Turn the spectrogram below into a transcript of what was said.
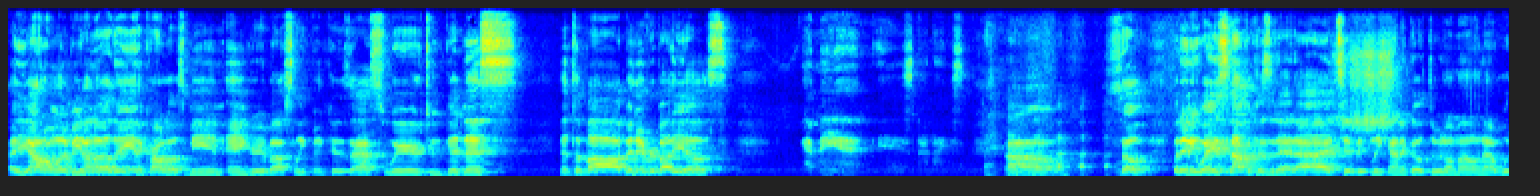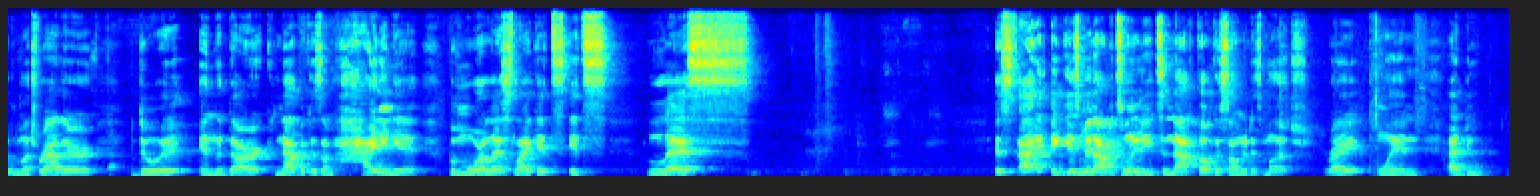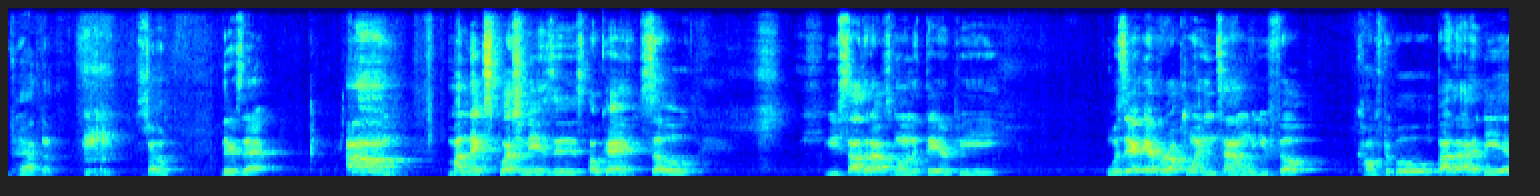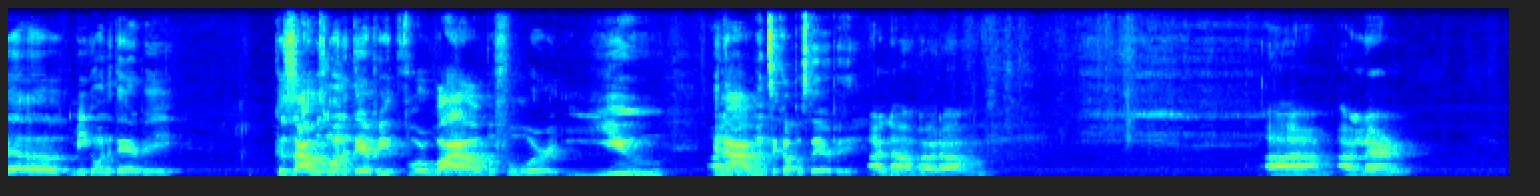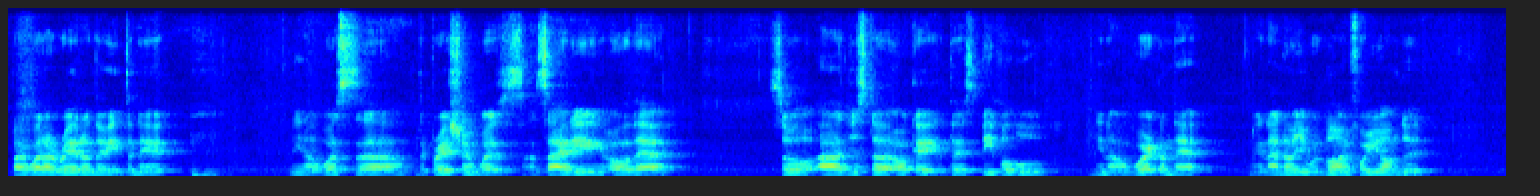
Uh, yeah, I don't want to be on the other end of Carlos being angry about sleeping because I swear to goodness and to Bob and everybody else, that man is not nice. Um, so, but anyway, it's not because of that. I, I typically kind of go through it on my own. I would much rather do it in the dark, not because I'm hiding it, but more or less like it's it's less. It's I, it gives me an opportunity to not focus on it as much, right? When I do have them. so there's that. Um, my next question is is okay. So you saw that I was going to therapy. Was there ever a point in time where you felt comfortable by the idea of me going to therapy? Because I was going to therapy for a while before you and I, went to couples therapy. I know, but um, um, I learned by what I read on the internet. You know, was uh, depression, was anxiety, all that. So I just thought, okay, there's people who, you know, work on that, and I know you were going for your own good.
